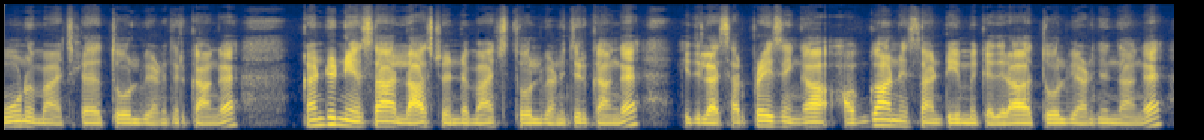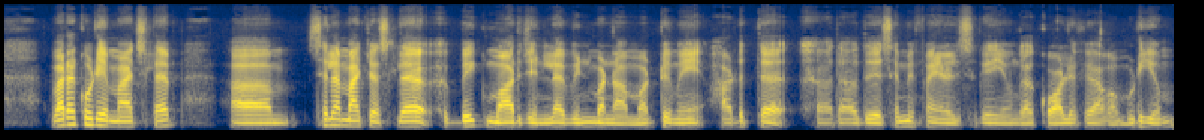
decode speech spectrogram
மூணு மேட்ச்சில் தோல்வி அடைஞ்சிருக்காங்க. கண்டினியூஸாக லாஸ்ட் ரெண்டு மேட்ச் தோல்வி அடைஞ்சிருக்காங்க. இதில் சர்ப்ரைசிங்காக ஆப்கானிஸ்தான் டீமுக்கு எதிராக தோல்வி அடைஞ்சிருந்தாங்க. வரக்கூடிய மேட்ச்சில் சில மேட்சஸில் பிக் மார்ஜினில் வின் பண்ணால் மட்டுமே அடுத்த அதாவது செமிஃபைனல்ஸுக்கு இவங்க குவாலிஃபை ஆக முடியும்.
